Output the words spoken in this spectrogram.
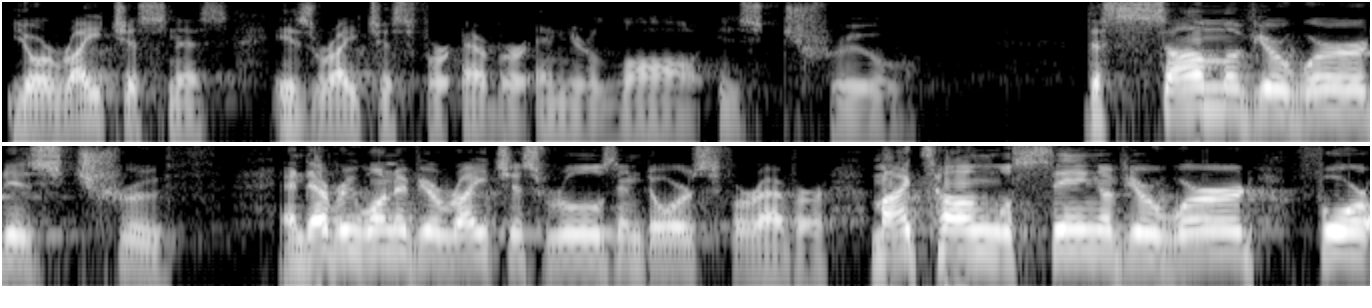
Your righteousness is righteous forever, and your law is true. The sum of your word is truth and every one of your righteous rules endures forever. My tongue will sing of your word, for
